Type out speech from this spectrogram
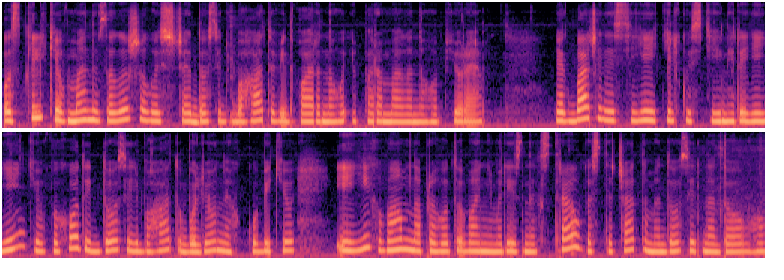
оскільки в мене залишилось ще досить багато відвареного і перемеленого пюре. Як бачите, з цієї кількості інгредієнтів виходить досить багато бульйонних кубиків, і їх вам на приготуванням різних страв вистачатиме досить надовго.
